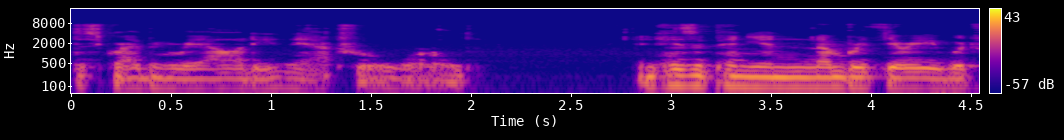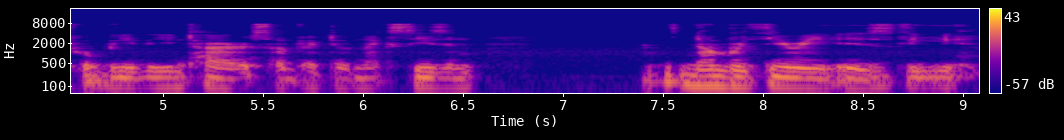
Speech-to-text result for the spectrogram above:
describing reality in the actual world. In his opinion, number theory, which will be the entire subject of next season, number theory is the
